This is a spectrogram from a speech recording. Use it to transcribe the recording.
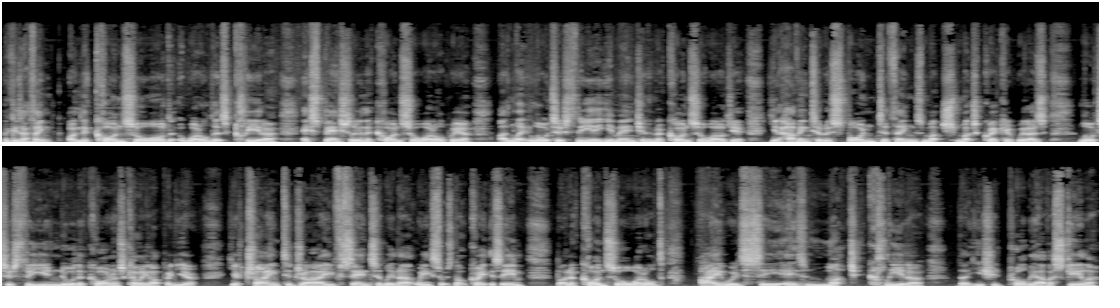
because I think on the console world, it's clearer, especially in the console world where, unlike Lotus 3 that you mentioned, in the console world, you, you're having to respond to things much, much quicker, whereas Lotus 3, you know the corner's coming up and you're, you're trying to drive sensibly that way, so it's not quite the same. But in a console world, I would say it's much clearer that you should probably have a scaler.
